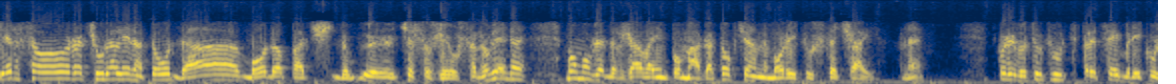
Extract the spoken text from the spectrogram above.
kjer so računali na to, da bodo pač, eh, če so že ustanovljene, bo mogla država jim pomagati. Občina ne more iti v stečaj. Ne? Tako da je bilo tudi predvsej breku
